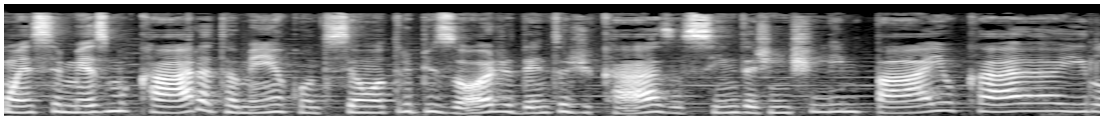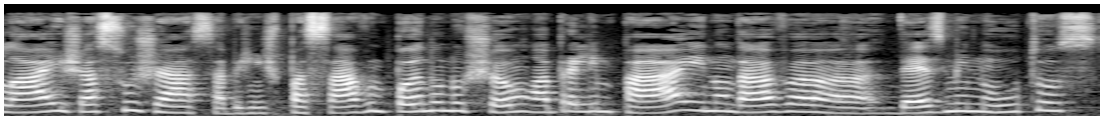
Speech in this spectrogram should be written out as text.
com esse mesmo cara também aconteceu um outro episódio dentro de casa, assim, da gente limpar e o cara ir lá e já sujar, sabe? A gente passava um pano no chão lá para limpar e não dava 10 minutos,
